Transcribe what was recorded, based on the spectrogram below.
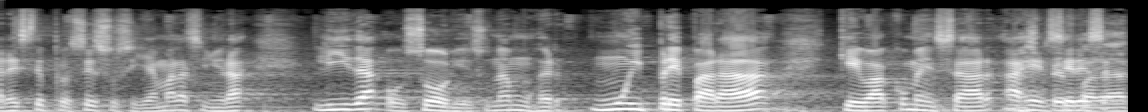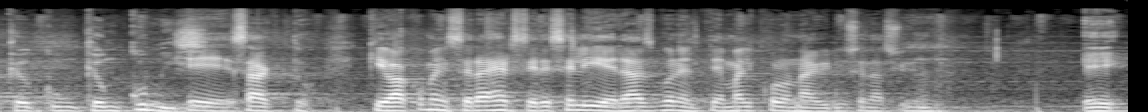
Este proceso. Se llama la señora Lida Osorio. Es una mujer muy preparada que va a comenzar a Más ejercer esa, que, un- que un cumis. Eh, exacto, que va a comenzar a ejercer ese liderazgo en el tema del coronavirus en la ciudad. Eh,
